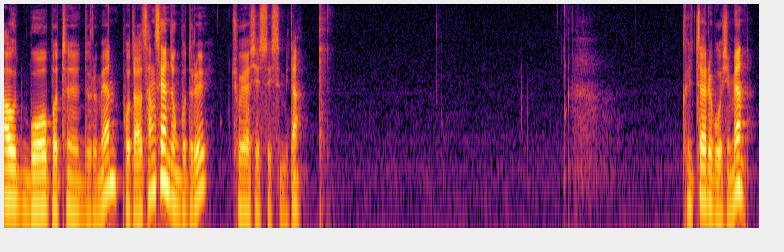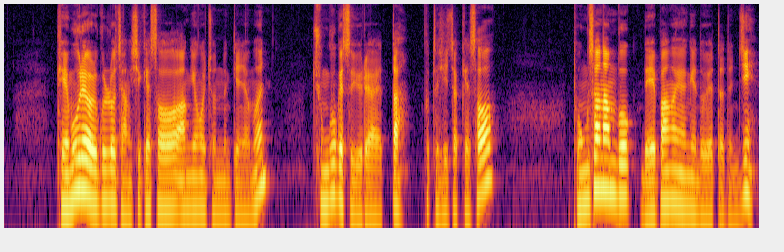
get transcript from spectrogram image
out more 버튼을 누르면 보다 상세한 정보들을 조회하실 수 있습니다. 글자를 보시면 괴물의 얼굴로 장식해서 안경을 쫓는 개념은 중국에서 유래하였다 부터 시작해서 동서남북 네 방향에 놓였다든지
